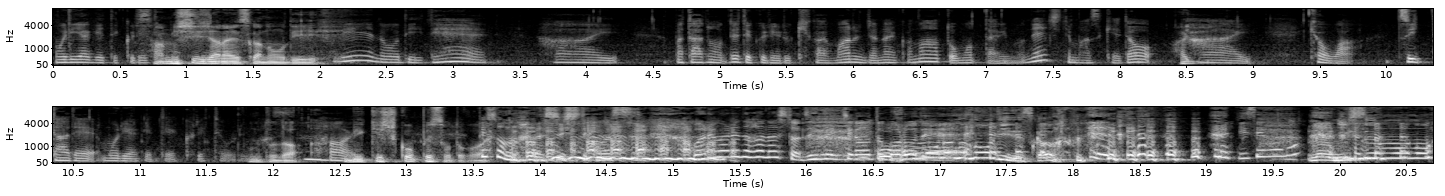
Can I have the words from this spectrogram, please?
盛り上げてくれて寂しいじゃないですか、ノーディー。ねノーディーね。はい。またあの出てくれる機会もあるんじゃないかなと思ったりもねしてますけど、はい、はい今日はツイッターで盛り上げてくれております。本当だ、はい、メキシコペソとか。ペソの話してます。我々の話とは全然違うところで。本物のノーディーですか？偽物？偽物？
